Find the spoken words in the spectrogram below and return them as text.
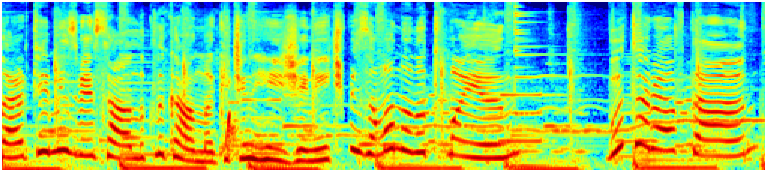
Çocuklar temiz ve sağlıklı kalmak için hijyeni hiçbir zaman unutmayın. Bu taraftan.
